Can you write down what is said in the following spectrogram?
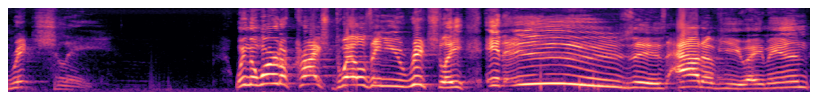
richly when the word of Christ dwells in you richly, it oozes out of you. Amen.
